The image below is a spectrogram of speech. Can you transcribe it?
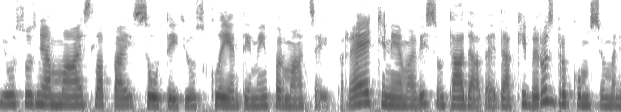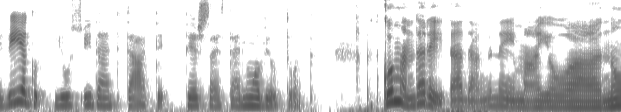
jūsu uzņēmuma mājaslapai, sūtīt jūsu klientiem informāciju par rēķiniem vai visu, un tādā veidā kiberuzbrukums, jo man ir viegli jūsu identitāti tiešsaistē noviltot. Bet ko man darīt tādā gadījumā? Jo nu,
